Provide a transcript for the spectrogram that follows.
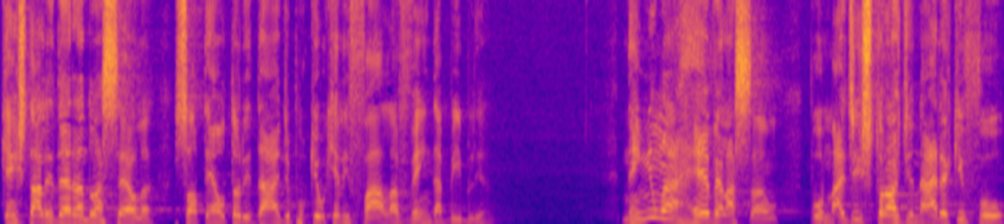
quem está liderando uma célula, só tem autoridade porque o que ele fala vem da Bíblia. Nenhuma revelação, por mais extraordinária que for,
